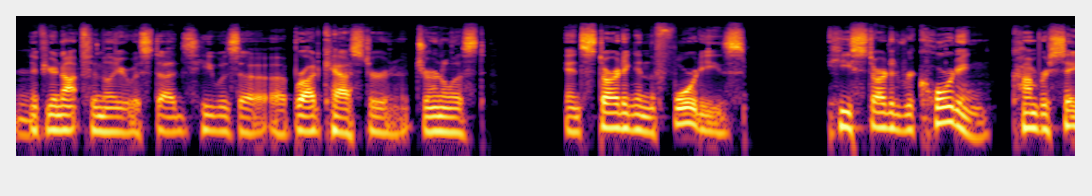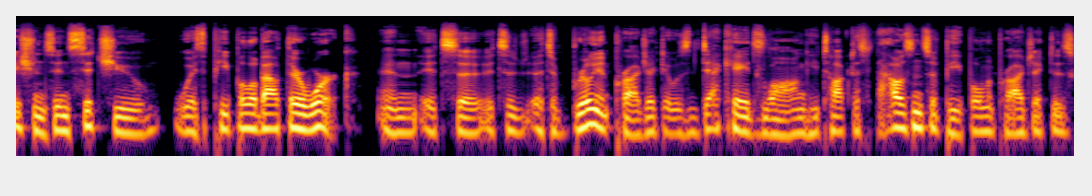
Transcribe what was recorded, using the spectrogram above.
Mm. If you're not familiar with Studs, he was a, a broadcaster and a journalist. And starting in the 40s, he started recording conversations in situ with people about their work. And it's a it's a it's a brilliant project. It was decades long. He talked to thousands of people, and the project is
